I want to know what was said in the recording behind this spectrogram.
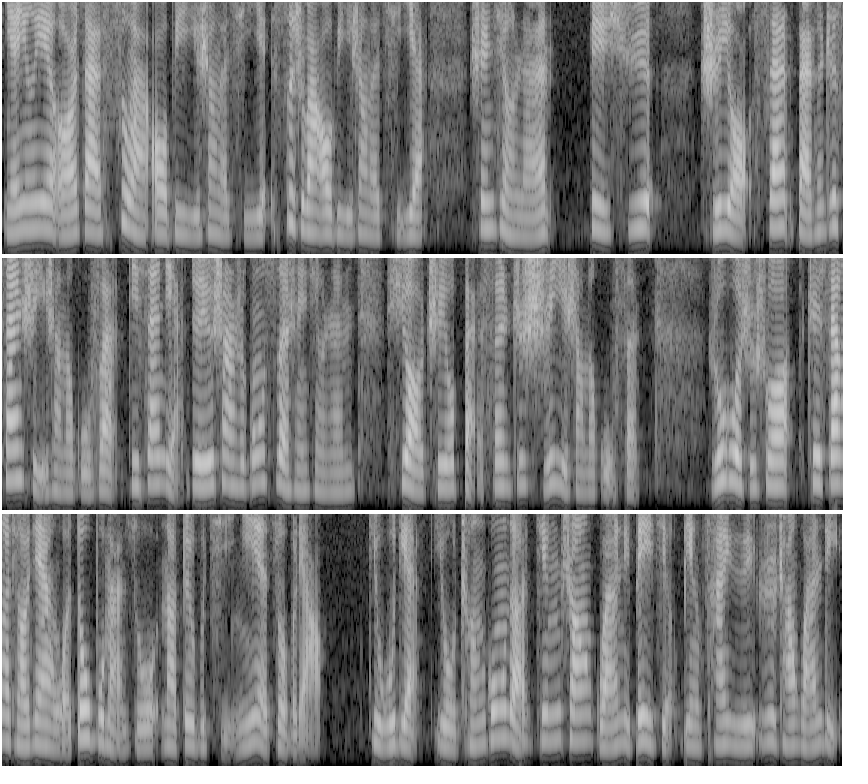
年营业额在四万澳币以上的企业，四十万澳币以上的企业，申请人必须持有三百分之三十以上的股份。第三点，对于上市公司的申请人，需要持有百分之十以上的股份。如果是说这三个条件我都不满足，那对不起，你也做不了。第五点，有成功的经商管理背景并参与日常管理。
